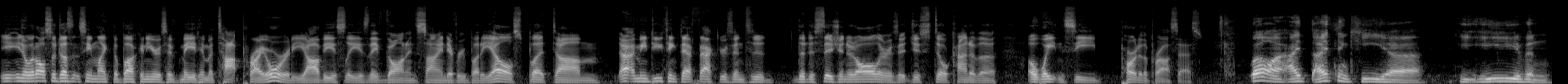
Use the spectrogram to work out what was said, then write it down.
you know, it also doesn't seem like the Buccaneers have made him a top priority, obviously, as they've gone and signed everybody else. But, um, I mean, do you think that factors into the decision at all, or is it just still kind of a, a wait and see part of the process? Well, I, I think he, uh, he, he even,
